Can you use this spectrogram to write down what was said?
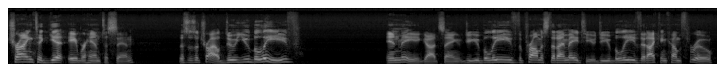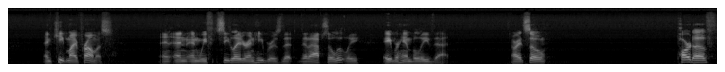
trying to get Abraham to sin. This is a trial. Do you believe in me? God's saying. Do you believe the promise that I made to you? Do you believe that I can come through and keep my promise? And, and, and we see later in Hebrews that, that absolutely Abraham believed that. All right, so part of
